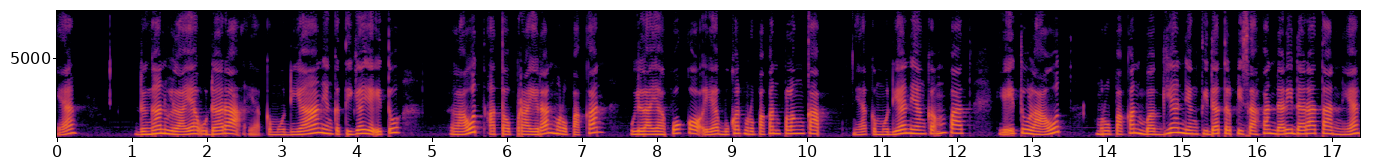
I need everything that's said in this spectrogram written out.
ya dengan wilayah udara ya. Kemudian yang ketiga yaitu laut atau perairan merupakan wilayah pokok ya, bukan merupakan pelengkap Ya, kemudian yang keempat yaitu laut merupakan bagian yang tidak terpisahkan dari daratan ya.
